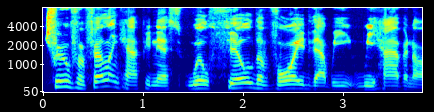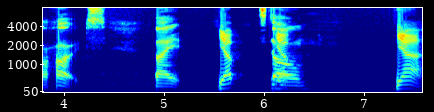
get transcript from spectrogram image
true fulfilling happiness will fill the void that we we have in our hearts. Right? Yep. So yep. Yeah,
